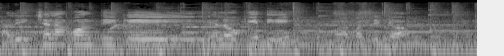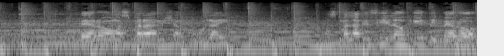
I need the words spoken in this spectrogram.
Maliit siya ng konti kay Hello Kitty. Mapapansin nyo. Pero mas marami siyang kulay. Mas malaki si Hello Kitty pero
